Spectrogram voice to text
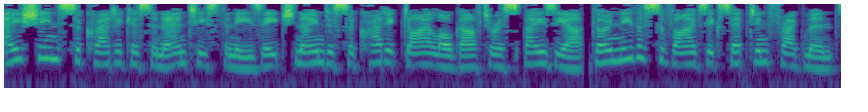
Aeschines Socraticus and Antisthenes each named a Socratic dialogue after Aspasia though neither survives except in fragments.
